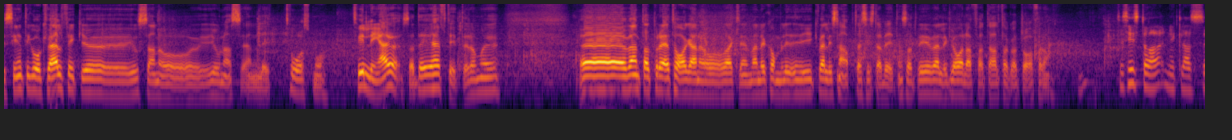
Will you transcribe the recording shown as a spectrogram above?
Sent igår kväll fick ju Jossan och Jonas en, två små tvillingar så det är häftigt. De har ju, Eh, väntat på det ett tag här nu och verkligen, men det, kom, det gick väldigt snabbt den sista biten så att vi är väldigt glada för att allt har gått bra för dem. Till sist då Niklas,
